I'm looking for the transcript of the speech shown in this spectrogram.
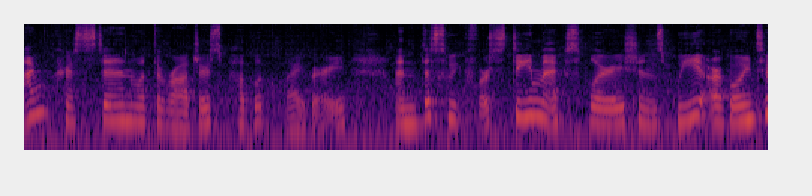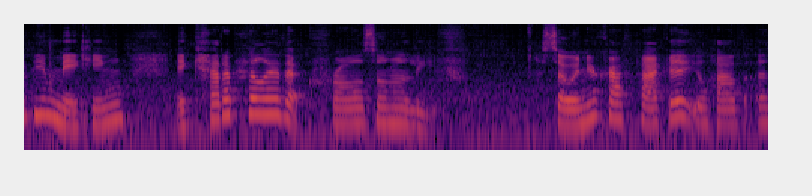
I'm Kristin with the Rogers Public Library and this week for STEAM Explorations we are going to be making a caterpillar that crawls on a leaf. So in your craft packet you'll have a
